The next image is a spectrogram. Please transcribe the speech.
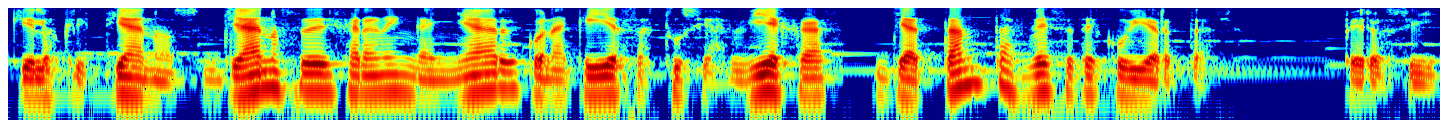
que los cristianos ya no se dejarán engañar con aquellas astucias viejas ya tantas veces descubiertas. Pero sí,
